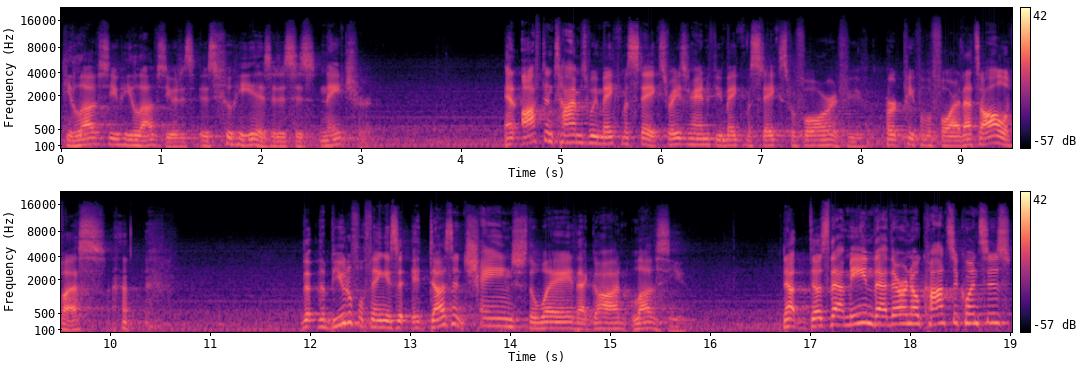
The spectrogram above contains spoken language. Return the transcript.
He loves you, He loves you. It is, it is who He is, it is His nature. And oftentimes we make mistakes. Raise your hand if you make mistakes before, if you've hurt people before. That's all of us. the, the beautiful thing is it doesn't change the way that God loves you. Now, does that mean that there are no consequences?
